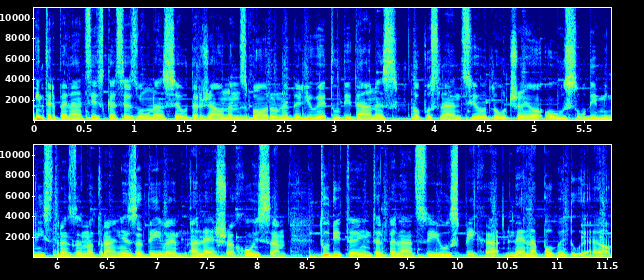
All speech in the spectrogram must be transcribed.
Interpelacijska sezona se v državnem zboru nadaljuje tudi danes, ko poslanci odločajo o usodi ministra za notranje zadeve Aleša Hojsa, tudi te interpelacije uspeha ne napovedujejo.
